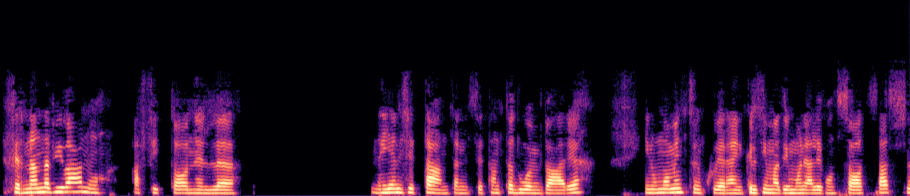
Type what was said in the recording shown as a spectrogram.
Fernanda Pivano affittò nel, negli anni 70, nel 72 mi pare, in un momento in cui era in crisi matrimoniale con Sozzas,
